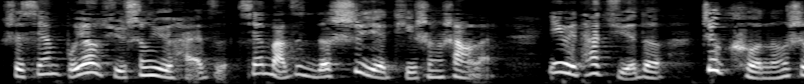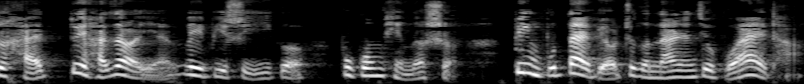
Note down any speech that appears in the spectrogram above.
是先不要去生育孩子，先把自己的事业提升上来，因为他觉得这可能是孩对孩子而言未必是一个不公平的事，并不代表这个男人就不爱他，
